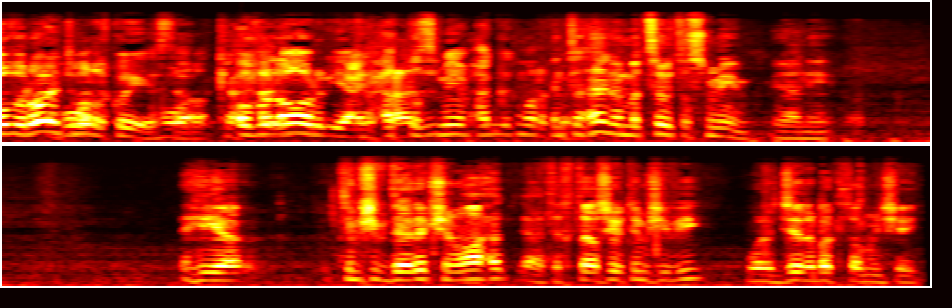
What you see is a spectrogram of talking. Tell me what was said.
over انت مره كويس overall يعني كحل- التصميم حقك مرة أنت الحين لما تسوي تصميم يعني هي تمشي في direction واحد يعني تختار شيء وتمشي فيه ولا تجرب أكثر من شيء؟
